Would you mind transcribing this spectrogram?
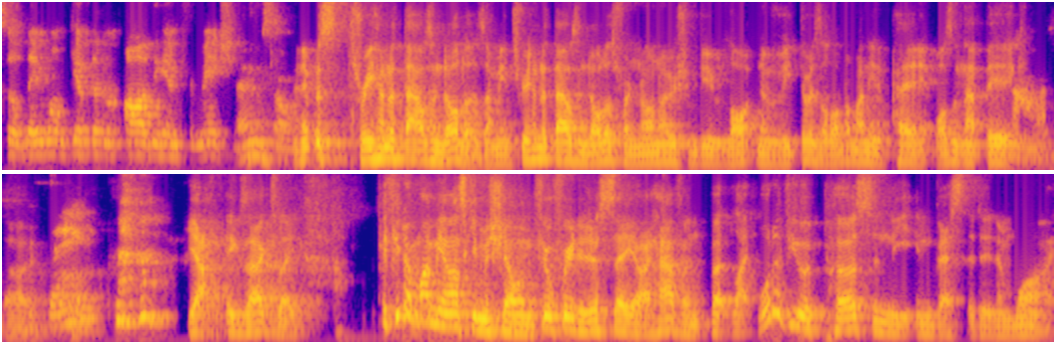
so they won't give them all the information. So. And it was three hundred thousand dollars. I mean, three hundred thousand dollars for a non-ocean view lot in Uvita is a lot of money to pay, and it wasn't that big. Oh, so, yeah, exactly. if you don't mind me asking, Michelle, and feel free to just say I haven't, but like, what have you personally invested in and why?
